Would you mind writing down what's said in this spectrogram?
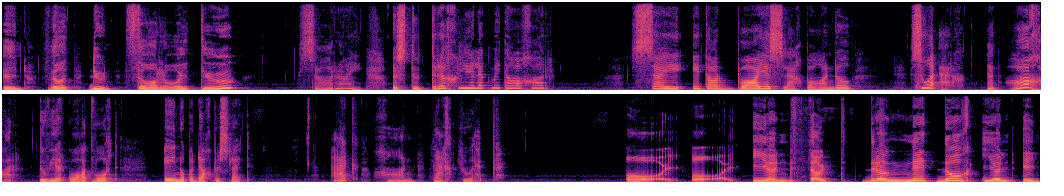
En wat doen Sarai toe? Sarai is toe teruglelik met Hagar. Sy het haar baie sleg behandel, so erg dat Hagar toe weer kwaad word en op 'n dag besluit: Ek gaan wegloop. Oi, oi, een sout drang net nog een en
